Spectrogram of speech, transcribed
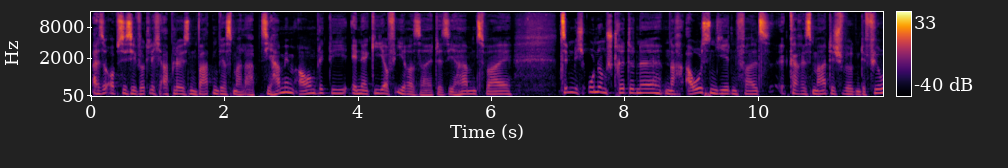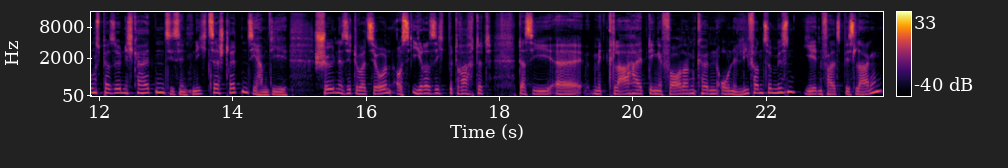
Also ob sie sie wirklich ablösen, warten wir es mal ab. Sie haben im Augenblick die Energie auf ihrer Seite. Sie haben zwei ziemlich unumstrittene, nach außen jedenfalls charismatisch wirkende Führungspersönlichkeiten. Sie sind nicht zerstritten. Sie haben die schöne Situation aus ihrer Sicht betrachtet, dass sie äh, mit Klarheit Dinge fordern können, ohne liefern zu müssen, jedenfalls bislang.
